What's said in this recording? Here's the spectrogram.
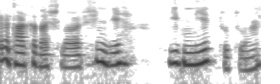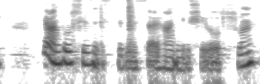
Evet arkadaşlar şimdi bir niyet tutun. Yani bu sizin istediğiniz herhangi bir şey olsun.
